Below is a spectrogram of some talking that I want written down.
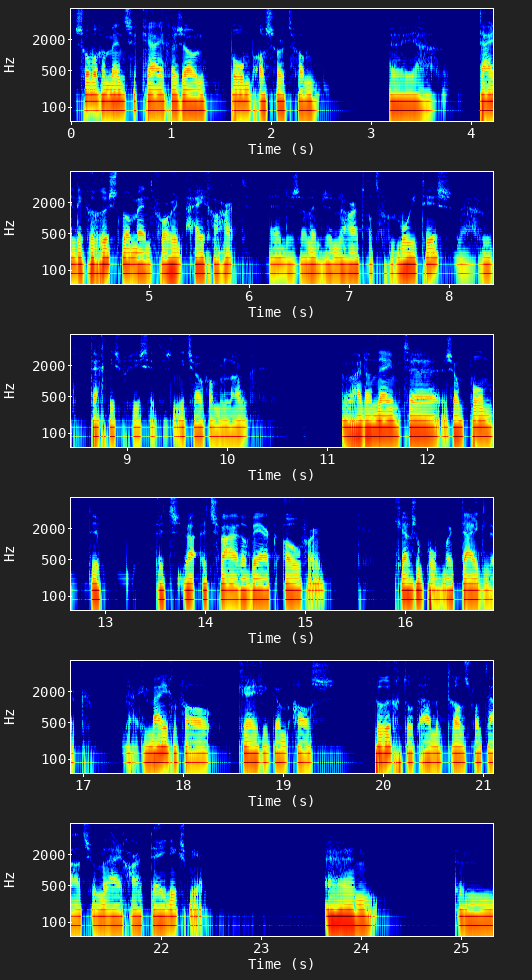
sommige mensen krijgen zo'n pomp als soort van ja, tijdelijk rustmoment voor hun eigen hart. Hè? Dus dan hebben ze een hart wat vermoeid is. Nou, hoe het technisch precies zit is niet zo van belang. Maar dan neemt eh, zo'n pomp de, het, zwa- het zware werk over. Ik krijg zo'n pomp maar tijdelijk. Nou, in mijn geval kreeg ik hem als brug tot aan mijn transplantatie. Want mijn eigen hart deed niks meer. En ehm,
